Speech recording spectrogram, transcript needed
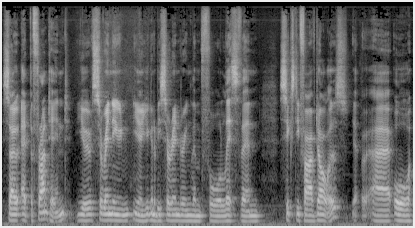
So at the front end, you're surrendering, you know, you're going to be surrendering them for less than sixty-five dollars, uh, or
